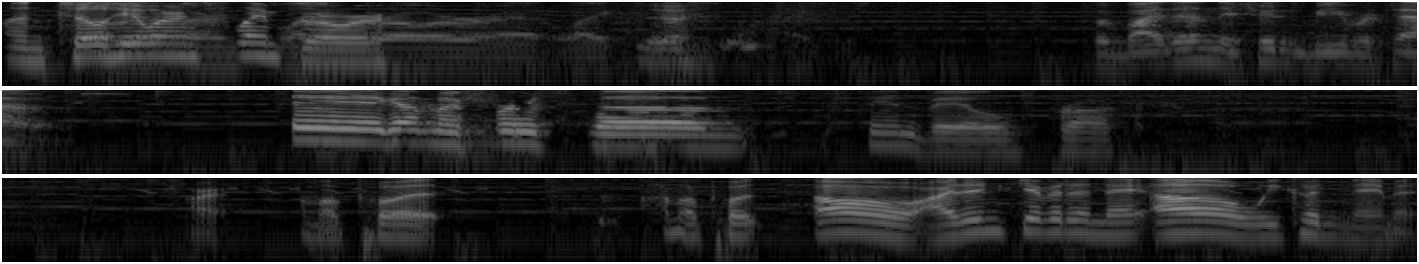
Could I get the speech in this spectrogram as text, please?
Until he it learns flamethrower. flamethrower at like Yeah. But by then they shouldn't be Rattatas. Hey, I got my first uh, Sand Veil proc. All right, I'm gonna put. I'm gonna put. Oh, I didn't give it a name. Oh, we couldn't name it.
